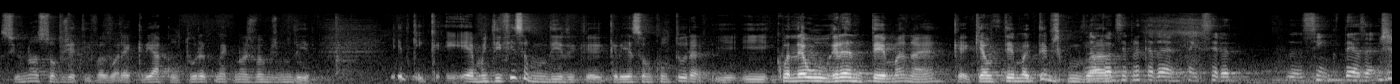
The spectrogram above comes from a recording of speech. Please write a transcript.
se o nosso objetivo agora é criar cultura, como é que nós vamos medir? E, é muito difícil medir criação de cultura. E, e, quando é o grande tema, não é? Que, que, é o tema que temos que mudar. Não pode ser para cada ano, tem que ser a 5, 10 anos.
